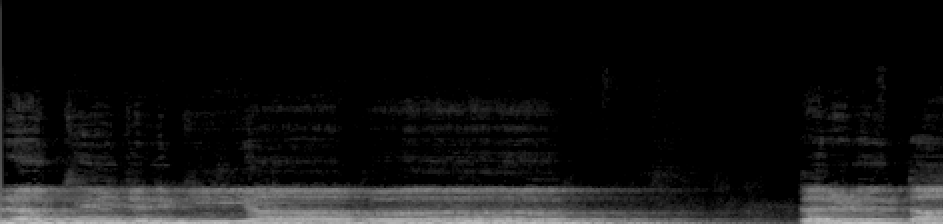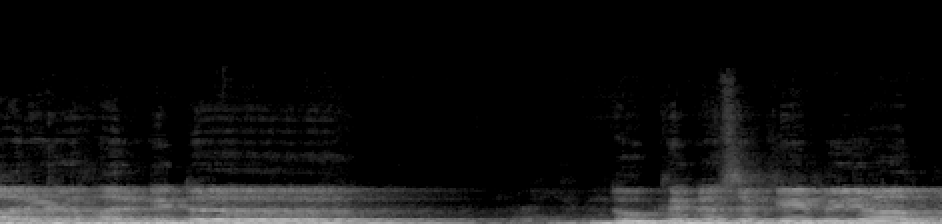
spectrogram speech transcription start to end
ਰਾਖੇ ਜਨ ਕੀ ਆਪ। ਤਰਨ ਤਾਰਨ ਹਰ ਨਿਦ ਦੁਖ ਨ ਸਕੇ ਬਿਆਪ।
